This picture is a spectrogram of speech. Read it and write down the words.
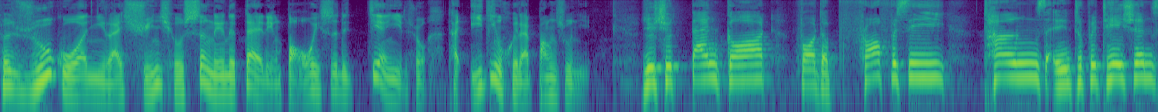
说，如果你来寻求圣灵的带领、保卫师的建议的时候，他一定会来帮助你。 You should thank God for the prophecy, tongues and interpretations,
